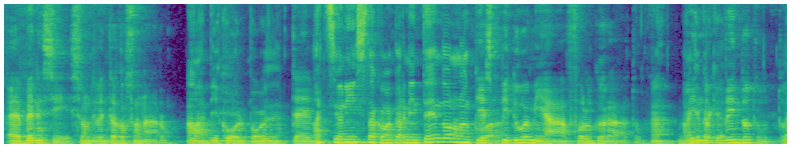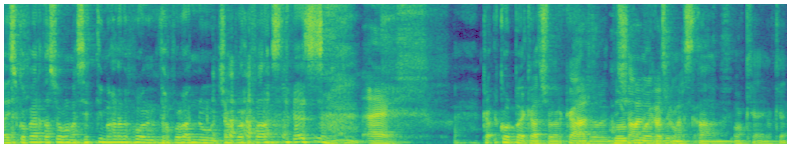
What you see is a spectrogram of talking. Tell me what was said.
Ebbene sì, sono diventato sonaro. Ah, di colpo così. Te- Azionista come per Nintendo non ancora? PSP2 mi ha folgorato. Eh, anche vendo, perché vendo tutto. L'hai scoperta solo una settimana dopo, dopo l'annuncio, però fa lo stesso. Eh, Ca- colpa del calciomercato, Cal- diciamo le cose come stanno. Ok, ok.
